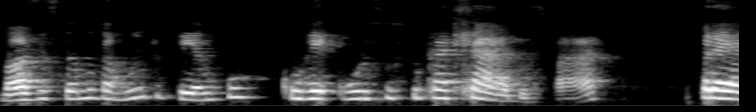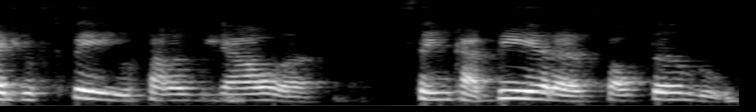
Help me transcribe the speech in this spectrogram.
Nós estamos há muito tempo com recursos sucateados, tá? Prédios feios, salas de aula sem cadeiras, faltando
